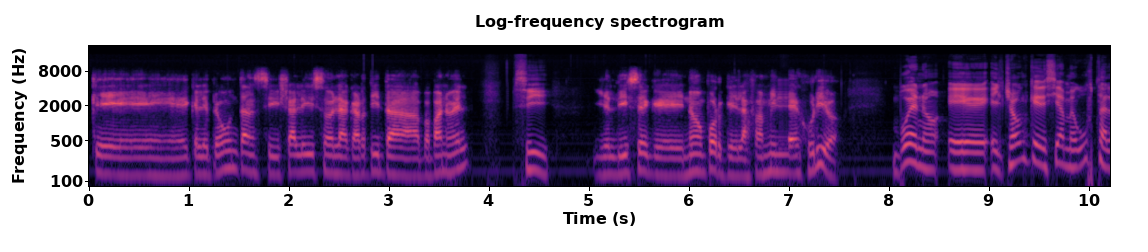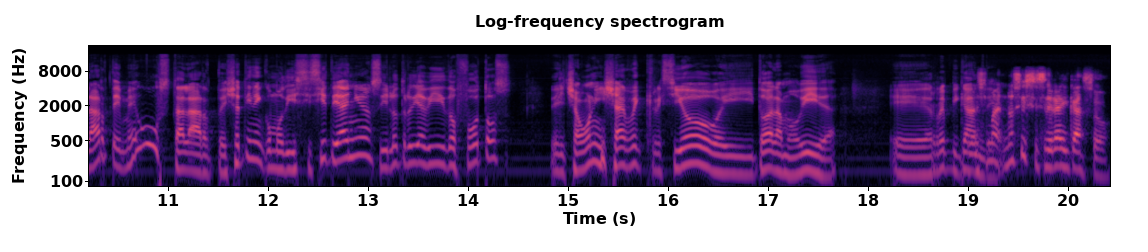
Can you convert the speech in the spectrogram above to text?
que, que le preguntan si ya le hizo la cartita a Papá Noel Sí. y él dice que no porque la familia es judío. Bueno, eh, el chabón que decía me gusta el arte, me gusta el arte. Ya tiene como 17 años y el otro día vi dos fotos del chabón y ya re creció y toda la movida. Eh, re picante. encima, no sé si será el caso,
